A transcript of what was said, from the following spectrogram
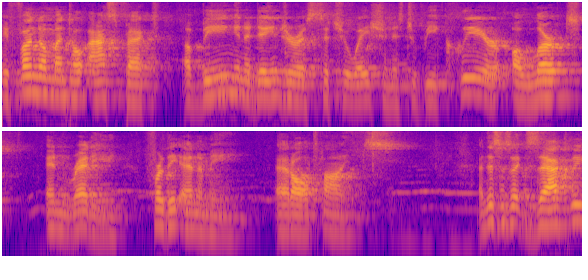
a fundamental aspect of being in a dangerous situation is to be clear, alert, and ready for the enemy at all times. And this is exactly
